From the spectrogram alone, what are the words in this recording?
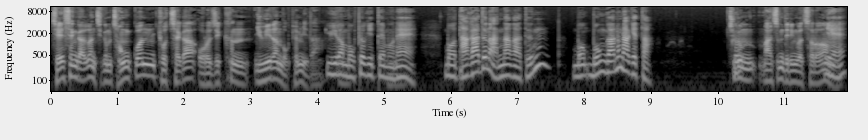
제 생각은 지금 정권 교체가 오로지 큰 유일한 목표입니다. 유일한 목표이기 때문에 뭐 나가든 안 나가든 뭐 뭔가는 하겠다. 지금 그, 말씀드린 것처럼 예.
